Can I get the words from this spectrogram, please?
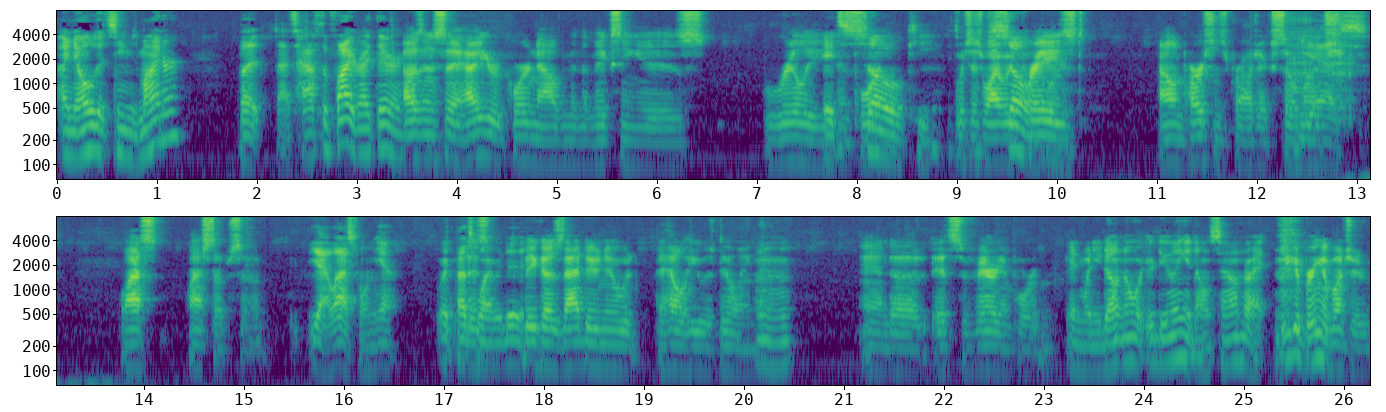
I know that seems minor, but that's half the fight right there. I was gonna say how you record an album and the mixing is really It's important, so key. It's which is why we so praised Alan Parsons' project so much Yes. last last episode Yeah, last one. Yeah, that's It's why we did it. because that dude knew what the hell he was doing, hmm and uh, it's very important. And when you don't know what you're doing, it don't sound right. You could bring a bunch of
